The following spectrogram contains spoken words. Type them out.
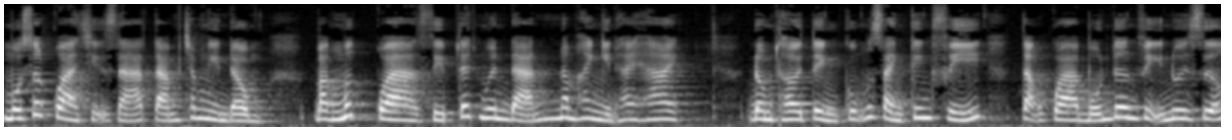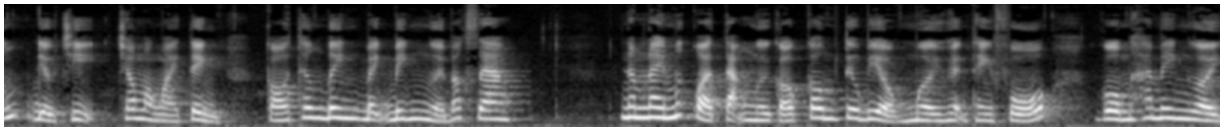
Một suất quà trị giá 800.000 đồng bằng mức quà dịp Tết Nguyên đán năm 2022. Đồng thời tỉnh cũng dành kinh phí tặng quà 4 đơn vị nuôi dưỡng, điều trị trong và ngoài tỉnh có thương binh, bệnh binh người Bắc Giang. Năm nay mức quà tặng người có công tiêu biểu 10 huyện thành phố gồm 20 người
